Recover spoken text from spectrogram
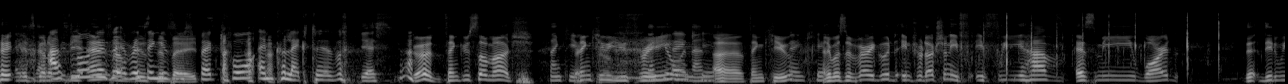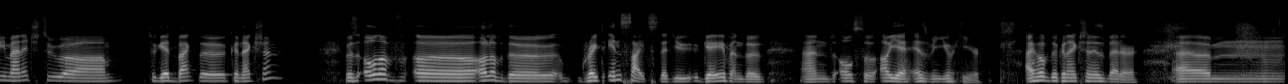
it's going to be the end as everything is respectful and collective. Yes. Good. Thank you so much. Thank you. Thank you, you three. Thank you. Uh, thank you. Thank you. And it was a very good introduction. If if we have Esme Ward, did we manage to uh, to get back the connection? because all of uh, all of the great insights that you gave and the and also oh yeah Esme you're here. I hope the connection is better. Um,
